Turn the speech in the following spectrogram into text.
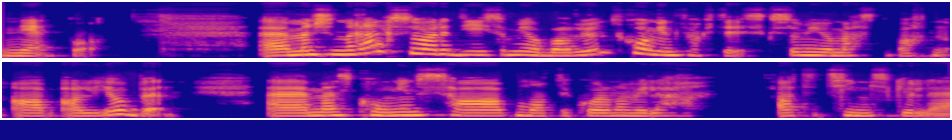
ned på. Eh, men generelt så var det de som jobba rundt kongen, faktisk, som gjorde mesteparten av all jobben. Eh, mens kongen sa på en måte hvordan han ville at ting skulle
